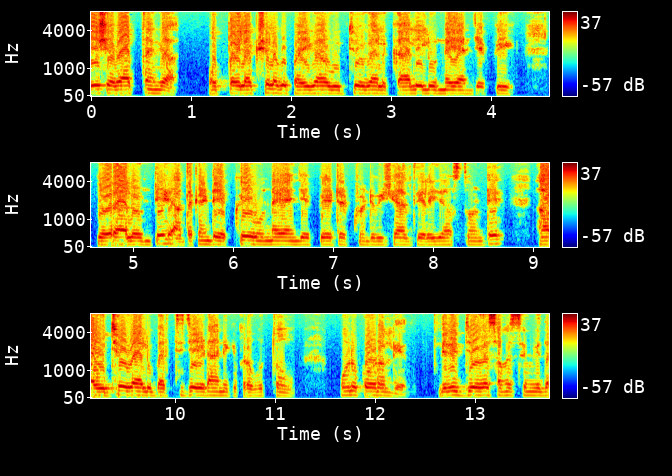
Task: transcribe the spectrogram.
దేశవ్యాప్తంగా ముప్పై లక్షలకు పైగా ఉద్యోగాలు ఖాళీలు ఉన్నాయని చెప్పి వివరాలు ఉంటే అంతకంటే ఎక్కువే ఉన్నాయని చెప్పేటటువంటి విషయాలు తెలియజేస్తూ ఉంటే ఆ ఉద్యోగాలు భర్తీ చేయడానికి ప్రభుత్వం పూనుకోవడం లేదు. నిరుద్యోగ సమస్య మీద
